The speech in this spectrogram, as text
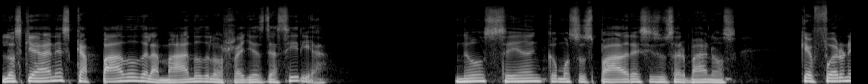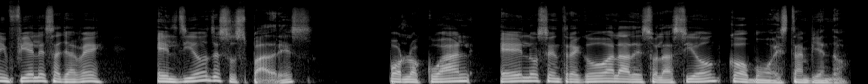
los que han escapado de la mano de los reyes de Asiria no sean como sus padres y sus hermanos, que fueron infieles a Yahvé, el Dios de sus padres, por lo cual Él los entregó a la desolación como están viendo.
